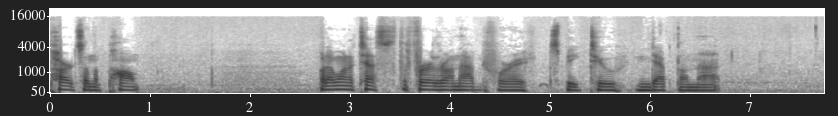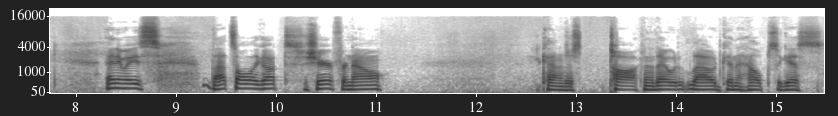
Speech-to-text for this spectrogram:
parts on the pump. But I want to test the further on that before I speak too in depth on that anyways, that's all I got to share for now. Kind of just talking it out loud kind of helps, I guess,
